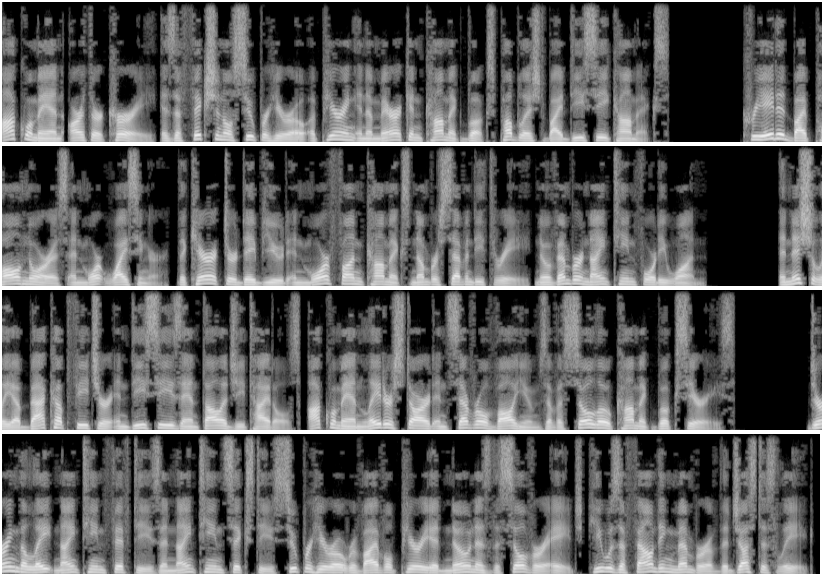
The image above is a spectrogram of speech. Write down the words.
Aquaman Arthur Curry is a fictional superhero appearing in American comic books published by DC Comics. Created by Paul Norris and Mort Weisinger, the character debuted in More Fun Comics number 73, November 1941. Initially a backup feature in DC's anthology titles, Aquaman later starred in several volumes of a solo comic book series. During the late 1950s and 1960s superhero revival period known as the Silver Age, he was a founding member of the Justice League.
